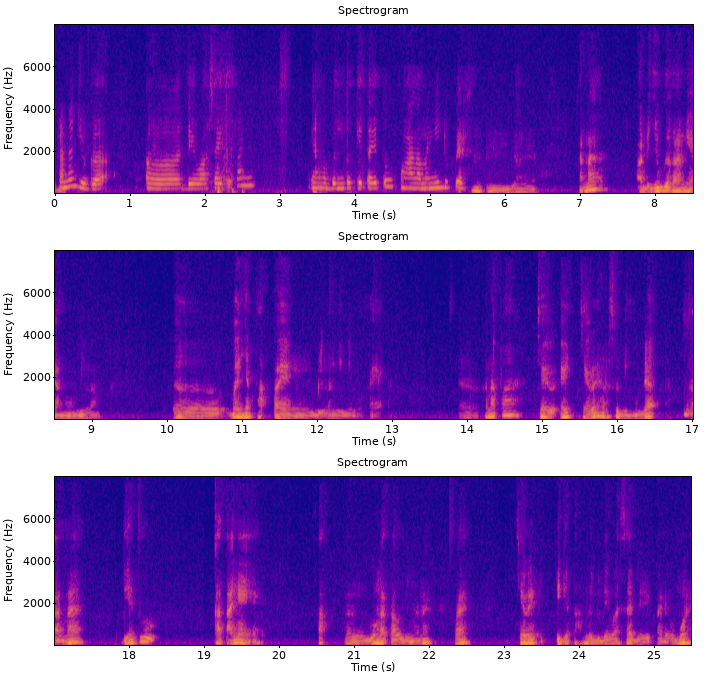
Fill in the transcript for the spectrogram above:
karena juga eh, dewasa itu kan yang ngebentuk kita itu pengalaman hidup ya Mm-mm, benar. Karena ada juga kan yang bilang eh, banyak fakta yang bilang gini loh kayak eh, kenapa cewek eh, cewek harus lebih muda. Mm-mm. karena dia tuh katanya ya fak, gue nggak tahu gimana soalnya cewek itu tiga tahun lebih dewasa daripada umur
